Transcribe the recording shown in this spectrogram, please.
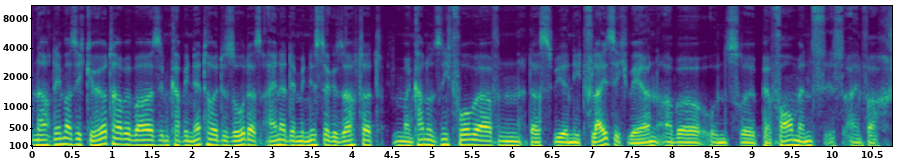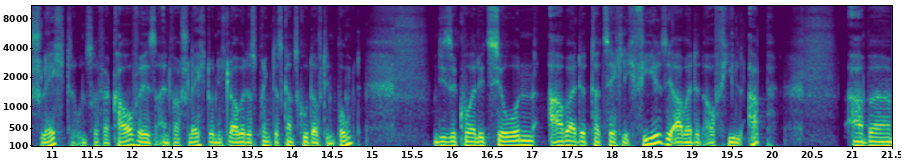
nach dem, was ich gehört habe, war es im Kabinett heute so, dass einer der Minister gesagt hat, man kann uns nicht vorwerfen, dass wir nicht fleißig wären, aber unsere Performance ist einfach schlecht, unsere Verkaufe ist einfach schlecht und ich glaube, das bringt das ganz gut auf den Punkt. Diese Koalition arbeitet tatsächlich viel, sie arbeitet auch viel ab aber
